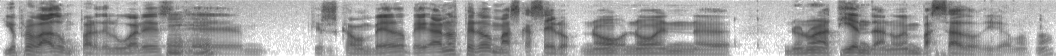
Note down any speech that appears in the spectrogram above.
yo he probado un par de lugares que esos camembert veganos, pero más casero, no, no en no en una tienda, no envasado, digamos, ¿no?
